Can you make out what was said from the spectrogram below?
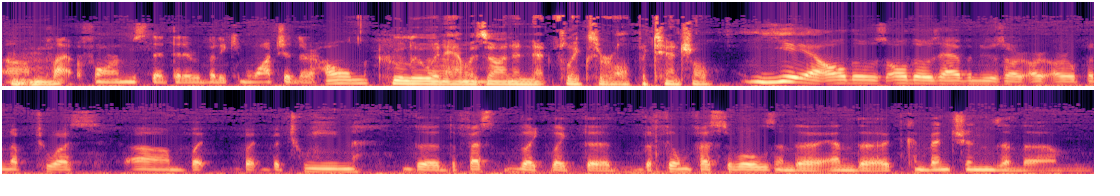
um, platforms that that everybody can watch at their home. Hulu and Amazon and Netflix are all potential. Yeah, all those all those avenues are, are, are open up to us. Um, but but between the the fest like like the the film festivals and the and the conventions and the um,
